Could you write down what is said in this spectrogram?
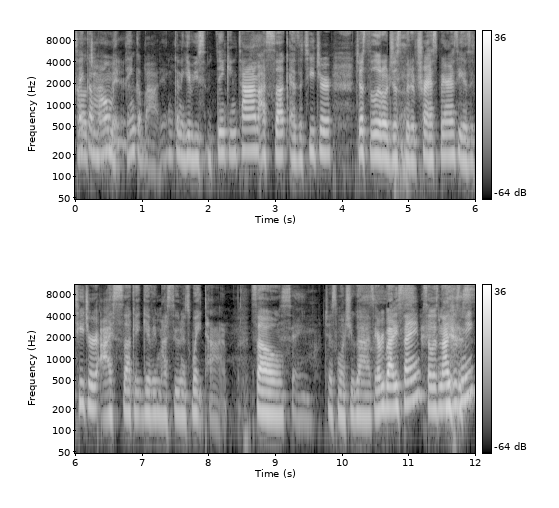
Take I'll a chime moment, think about it. I'm going to give you some thinking time. I suck as a teacher. Just a little, just a bit of transparency as a teacher. I suck at giving my students wait time. So, Same. Just want you guys, everybody same. So it's not just me.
